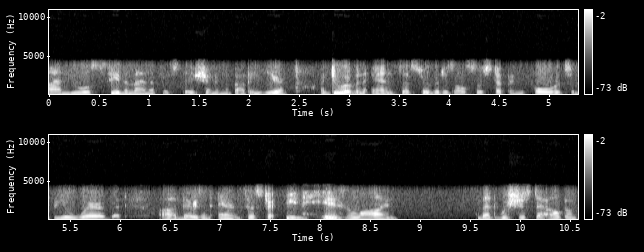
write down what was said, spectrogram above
and you will see the manifestation in about a year. I do have an ancestor that is also stepping forward, so be aware that uh, there's an ancestor in his line that wishes to help him.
